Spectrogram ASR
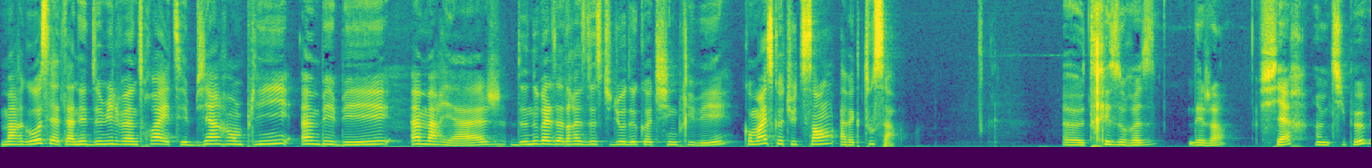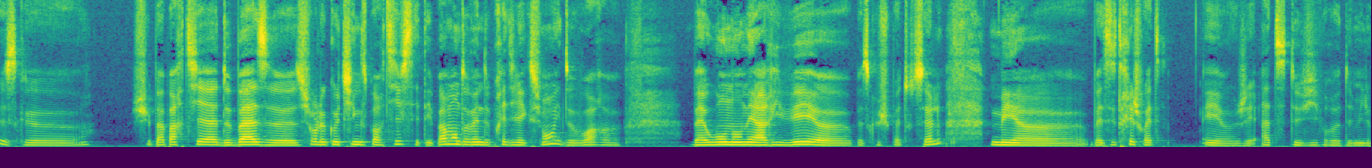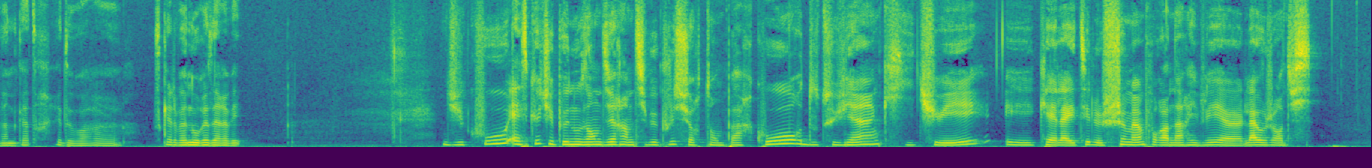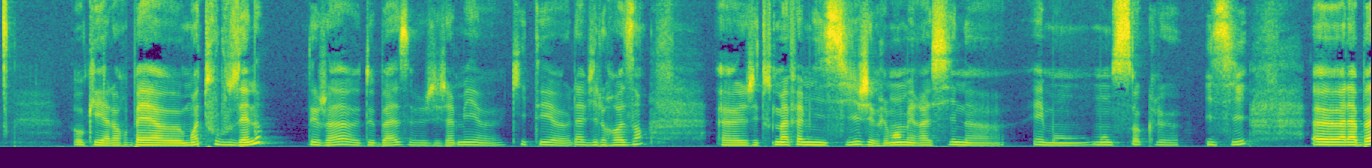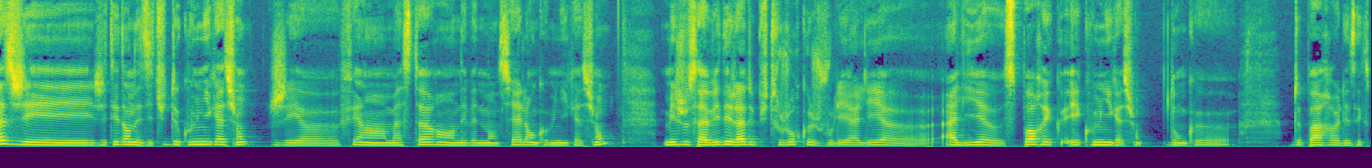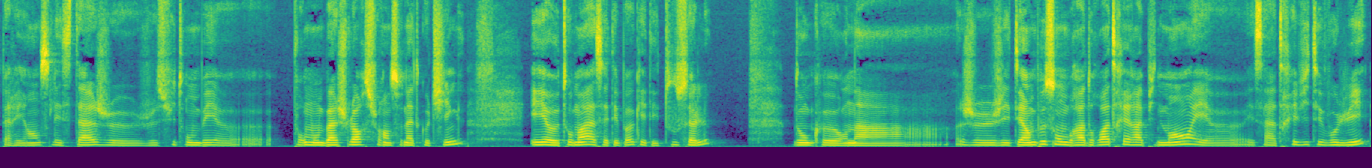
Margot, cette année 2023 a été bien remplie. Un bébé, un mariage, de nouvelles adresses de studio de coaching privé. Comment est-ce que tu te sens avec tout ça? Euh, Très heureuse déjà. Fière un petit peu parce que je suis pas partie euh, de base euh, sur le coaching sportif, c'était pas mon domaine de prédilection et de voir euh, bah, où on en est arrivé parce que je suis pas toute seule, mais bah, c'est très chouette. Et j'ai hâte de vivre 2024 et de voir ce qu'elle va nous réserver. Du coup, est-ce que tu peux nous en dire un petit peu plus sur ton parcours, d'où tu viens, qui tu es et quel a été le chemin pour en arriver là aujourd'hui? Ok, alors ben, moi toulousaine, déjà euh, de base. Euh, j'ai jamais euh, quitté la ville rose. j'ai toute ma famille ici. J'ai vraiment mes racines et mon, socle ici. à la base, j'étais dans des études de communication. J'ai fait un master en événementiel, en communication. Mais je savais déjà depuis toujours que je voulais aller allier sport et, communication. Donc, de par les expériences, les stages, je suis tombée pour mon bachelor sur un sonate coaching. Et euh, Thomas, à cette époque, était tout seul. Donc, euh, on a... j'ai été un peu son bras droit très rapidement et, euh, ça a très vite évolué.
